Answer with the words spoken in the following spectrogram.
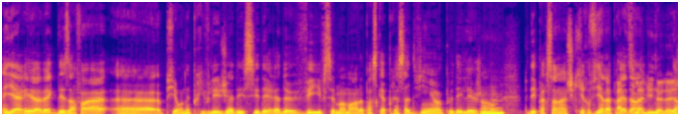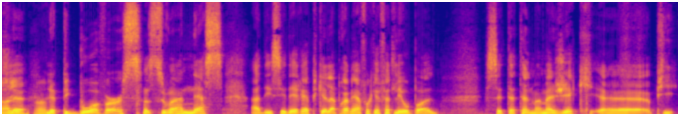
il arrive avec des affaires, euh, puis on est privilégié à décider de vivre ces moments-là parce qu'après, ça devient un peu des légendes, Mhm. puis des personnages qui reviennent La après dans, la dans mythologie, le, ouais. le Picbois-verse. Souvent, Ness a décidé, puis que la première fois qu'il a fait Léopold, c'était tellement magique. Euh, puis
